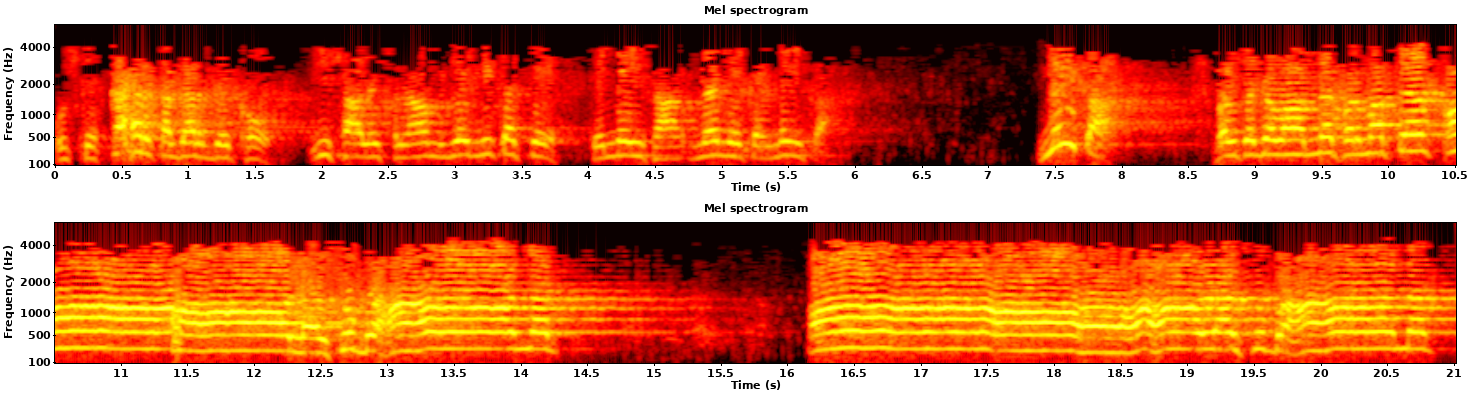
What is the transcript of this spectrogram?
اس کے قہر کا ڈر دیکھو۔ عیسیٰ علیہ السلام یہ نہیں کہتے کہ نہیں کہا میں نے کہ نہیں کہا۔ نہیں کہا، بلکہ جواب میں فرماتے ہیں، قال سبحانک سبحانک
